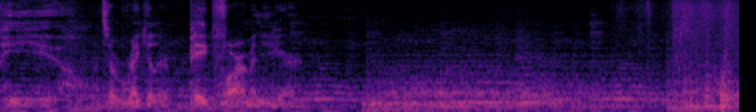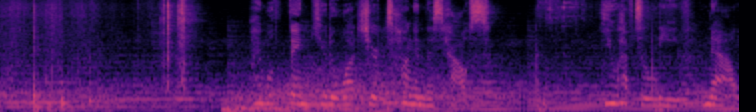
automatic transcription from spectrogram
PU. It's a regular pig farm in here. You to watch your tongue in this house. You have to leave now.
